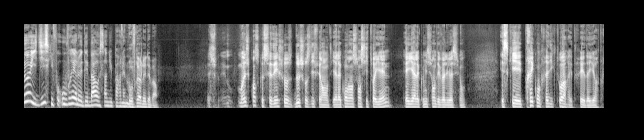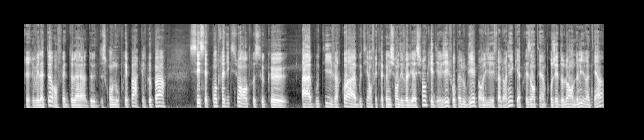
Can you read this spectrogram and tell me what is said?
Eux, ils disent qu'il faut ouvrir le débat au sein du Parlement. Ouvrir le débat. Je- Moi, je pense que c'est des choses, deux choses différentes. Il y a la convention citoyenne et il y a la commission d'évaluation. Et ce qui est très contradictoire et très d'ailleurs très révélateur en fait de, la, de, de ce qu'on nous prépare quelque part, c'est cette contradiction entre ce que a abouti, vers quoi a abouti en fait la commission d'évaluation qui est dirigée, il faut pas l'oublier, par Olivier Falornier qui a présenté un projet de loi en 2021,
